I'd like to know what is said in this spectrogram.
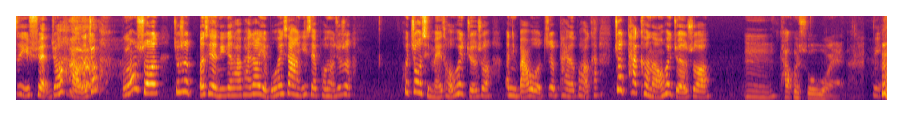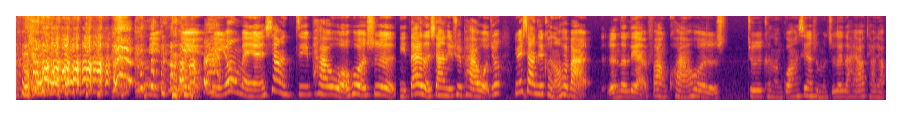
自己选就好了，就 不用说，就是而且你给他拍照也不会像一些朋友就是。会皱起眉头，会觉得说，哎，你把我这拍的不好看，就他可能会觉得说，嗯，他会说我哎，你你你你用美颜相机拍我，或者是你带着相机去拍我，就因为相机可能会把人的脸放宽，或者是就是可能光线什么之类的还要调调。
